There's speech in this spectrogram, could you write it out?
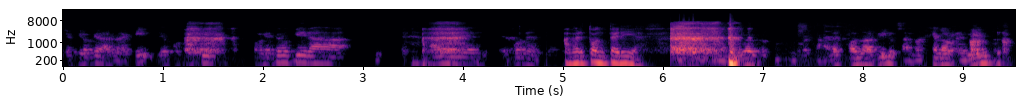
Yo, quiero quedarme aquí. Yo, ¿por, qué, tengo que ir a, a ver ponencias? A ver tonterías. Pues a ver cuando al virus, además que lo reviento.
